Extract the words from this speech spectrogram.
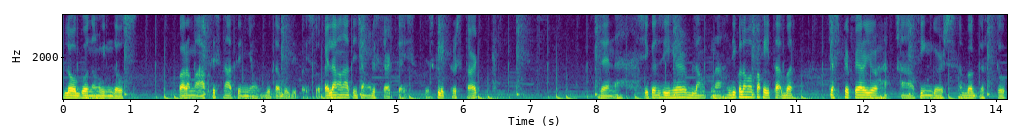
logo ng Windows para ma-access natin yung bootable device. So kailangan natin siyang restart guys. Just click restart. Then as you can see here, blank na. Hindi ko lang mapakita but just prepare your uh, fingers above F2.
